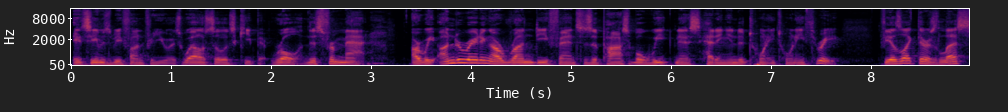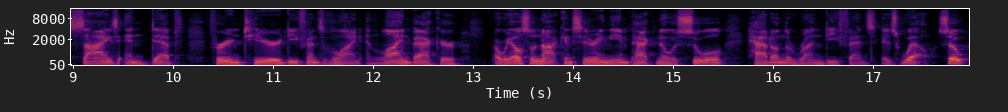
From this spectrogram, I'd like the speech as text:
It seems to be fun for you as well. So let's keep it rolling. This from Matt. Are we underrating our run defense as a possible weakness heading into 2023? Feels like there's less size and depth for interior defensive line and linebacker. Are we also not considering the impact Noah Sewell had on the run defense as well? So,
